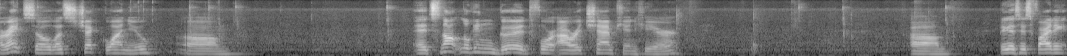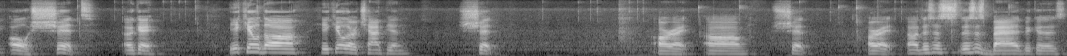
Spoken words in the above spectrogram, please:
Alright, so let's check Guan Yu. Um, it's not looking good for our champion here. Um, because he's fighting. Oh shit. Okay. He killed uh he killed our champion. Shit. All right. Um. Shit. All right. Uh, this is this is bad because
